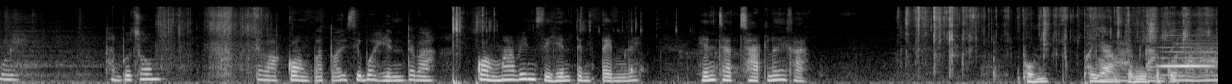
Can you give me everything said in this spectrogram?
อุ้ยท่านผู้ชม แต่ว่ากล่องปลาต้อยสิบ่เห็นแต่ว่ากล่องมาวินสิเห็นเต็มๆเลย เห็นชัดๆเลยค่ะ ผมพยายามจะมีสติเพราะว่าตาม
